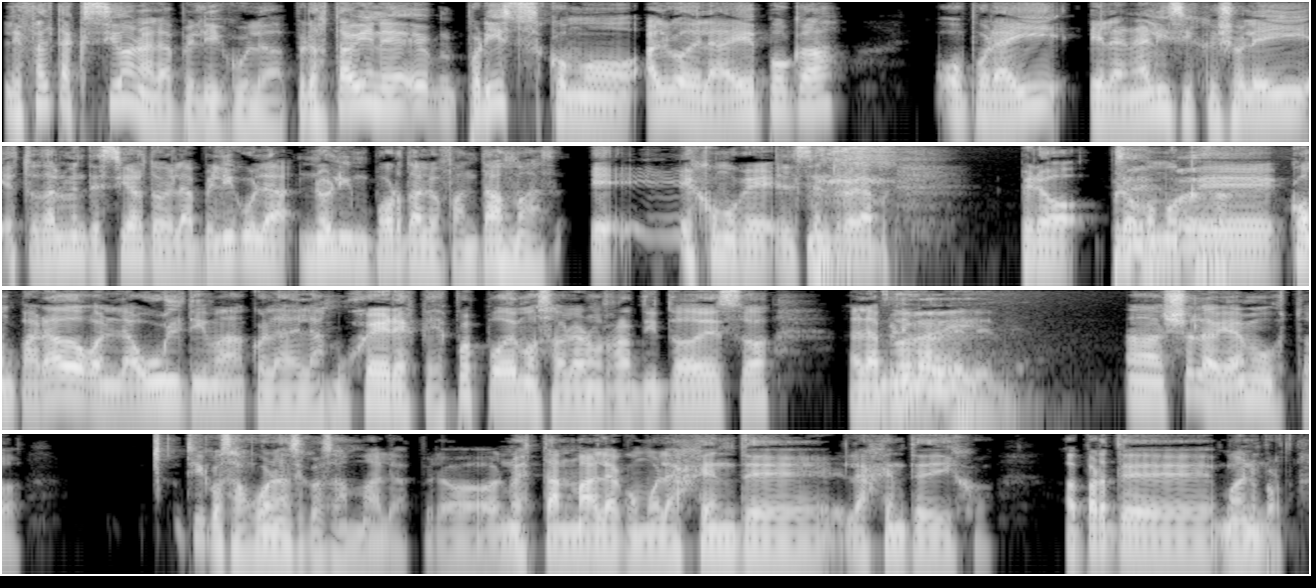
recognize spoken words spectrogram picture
le falta acción a la película. Pero está bien, eh, por ahí es como algo de la época. O por ahí el análisis que yo leí es totalmente cierto que la película no le importa a los fantasmas. Eh, es como que el centro de la. Pero, pero Sí, como que comparado con la última, con la de las mujeres, que después podemos hablar un ratito de eso, a la No película. la vi. Ah, yo la vi, a mí me gustó. Tiene cosas buenas y cosas malas, pero no es tan mala como la gente, la gente dijo. Aparte, bueno, no importa.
